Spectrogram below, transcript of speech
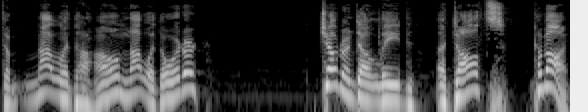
the, not with the home, not with order. Children don't lead adults. Come on.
